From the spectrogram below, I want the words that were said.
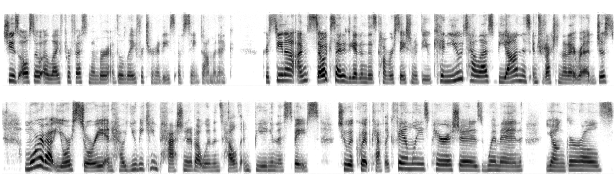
She is also a life professed member of the lay fraternities of St. Dominic. Christina, I'm so excited to get in this conversation with you. Can you tell us, beyond this introduction that I read, just more about your story and how you became passionate about women's health and being in this space to equip Catholic families, parishes, women, young girls?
